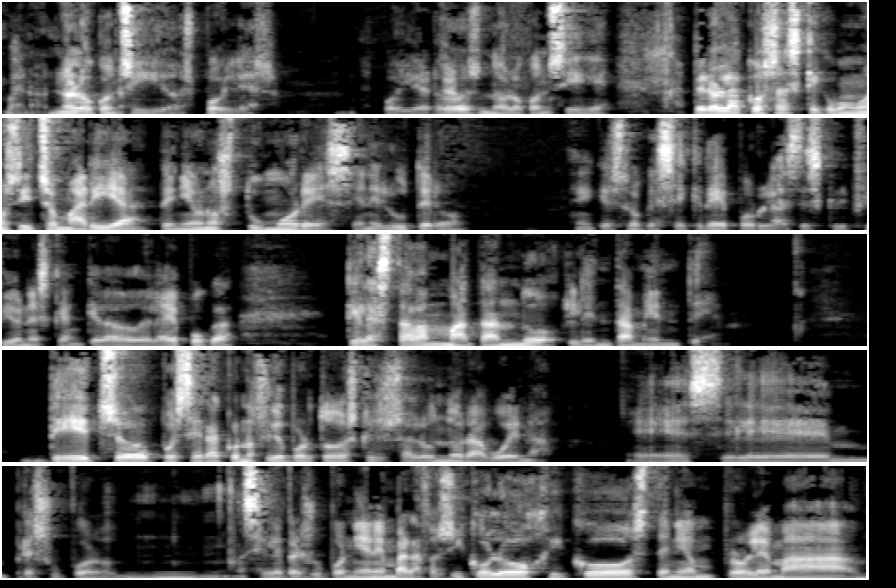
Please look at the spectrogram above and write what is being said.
Bueno, no lo consiguió, spoiler. Spoiler 2, no lo consigue. Pero la cosa es que, como hemos dicho, María tenía unos tumores en el útero, eh, que es lo que se cree por las descripciones que han quedado de la época, que la estaban matando lentamente. De hecho, pues era conocido por todos que su salud no era buena. Eh, se, le se, le presuponían embarazos psicológicos, tenía un problema,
